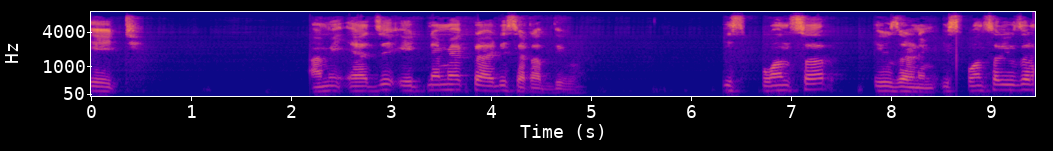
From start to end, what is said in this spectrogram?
এইট আমি এজ এ এইট নামে একটা আইডি সেট আপ দিব। Sponsor user name sponsor user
